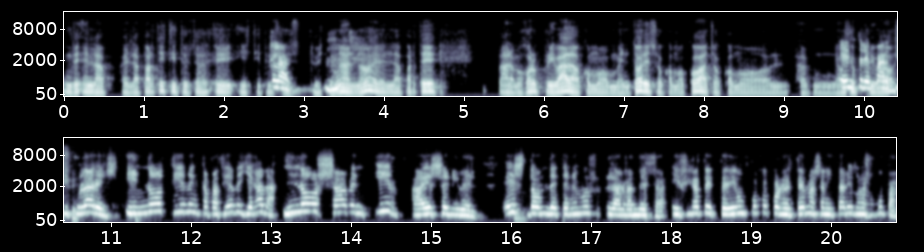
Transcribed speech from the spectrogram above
en, la, en, la, parte eh, institucional, ¿no? En la parte a lo mejor privada o como mentores o como coach o como entre particulares y no tienen capacidad de llegada, no saben ir a ese nivel. Es mm. donde tenemos la grandeza. Y fíjate, te digo un poco con el tema sanitario que nos ocupa.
